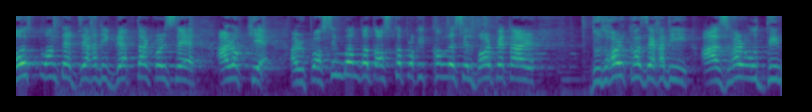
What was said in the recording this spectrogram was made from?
মষ্ট ৱান্টেড জেহাদী গ্ৰেপ্তাৰ কৰিছে আৰক্ষীয়ে। আৰু পশ্চিমবংগত অস্ত্ৰ প্ৰশিক্ষণ লৈছিল বৰপেটাৰ দুধৰ্ষ জেহাদী আজহাৰ উদ্দিন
